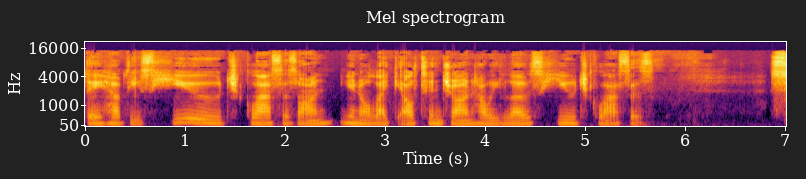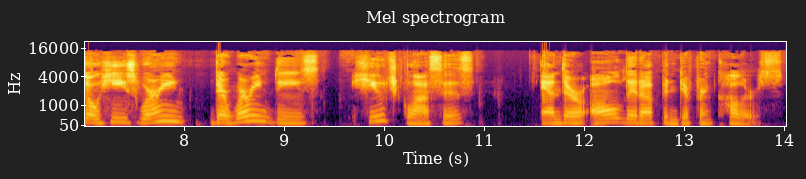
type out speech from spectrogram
They have these huge glasses on, you know, like Elton John, how he loves huge glasses. So he's wearing, they're wearing these huge glasses and they're all lit up in different colors.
